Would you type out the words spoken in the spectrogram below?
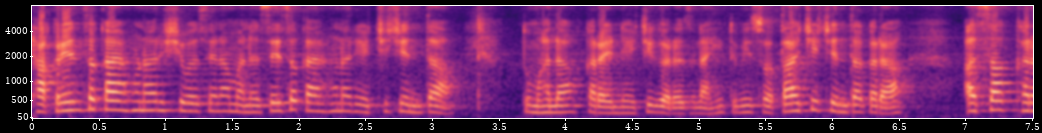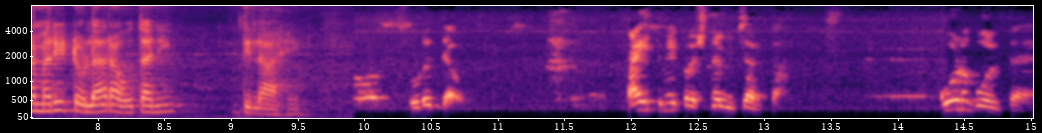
ठाकरेंचं काय होणार? शिवसेना मनसेचं काय होणार याची चिंता तुम्हाला करण्याची गरज नाही. तुम्ही स्वतःची चिंता करा असा खरमरी टोला राऊतांनी दिला आहे. सोडून द्यावं हो. काही तुम्ही प्रश्न विचारता. कोण बोलताय?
